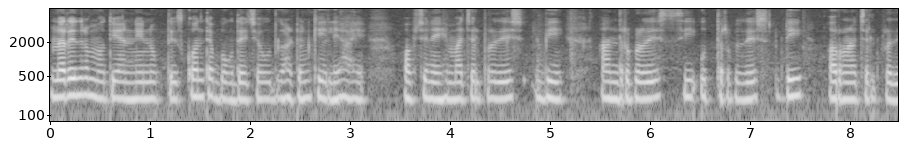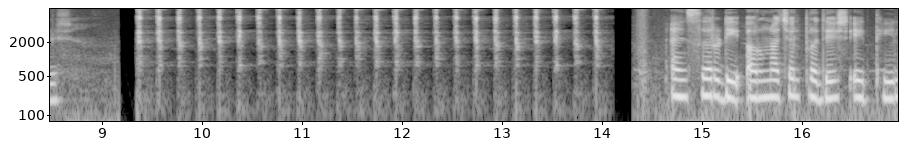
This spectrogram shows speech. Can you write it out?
नरेंद्र मोदी यांनी नुकतेच कोणत्या बोगद्याचे उद्घाटन केले आहे? Option A Himachal Pradesh B Andhra Pradesh C Uttar Pradesh D Arunachal Pradesh. Answer D Arunachal Pradesh येथील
